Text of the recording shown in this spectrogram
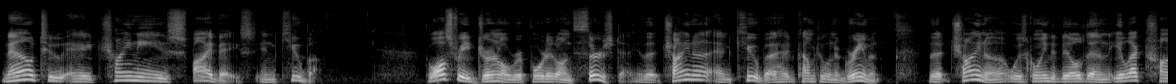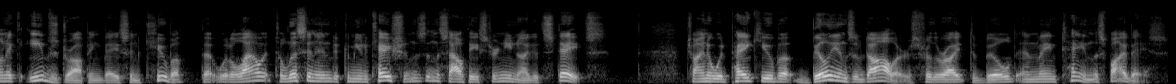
Now to a Chinese spy base in Cuba. The Wall Street Journal reported on Thursday that China and Cuba had come to an agreement that China was going to build an electronic eavesdropping base in Cuba that would allow it to listen into communications in the southeastern United States. China would pay Cuba billions of dollars for the right to build and maintain the spy base.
